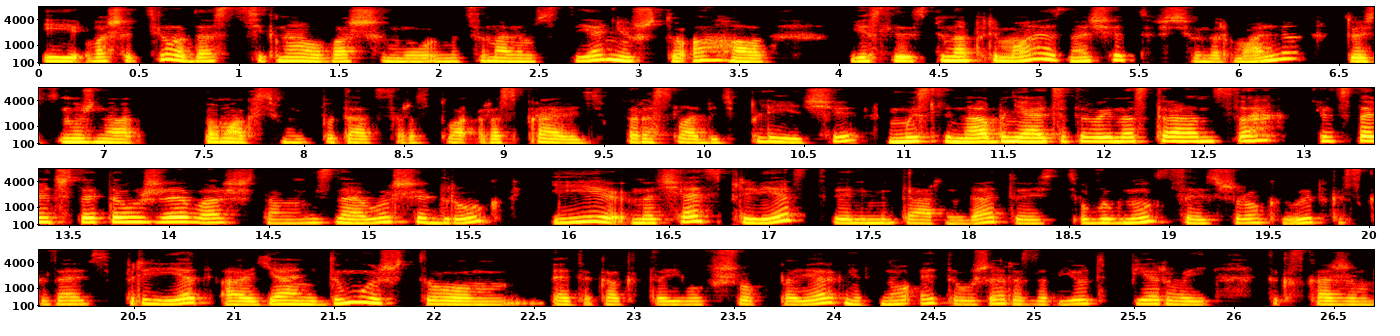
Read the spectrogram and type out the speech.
и ваше тело даст сигнал вашему эмоциональному состоянию, что, ага, если спина прямая, значит, все нормально. То есть нужно по максимуму пытаться распла- расправить, расслабить плечи, мысленно обнять этого иностранца, представить, что это уже ваш, там, не знаю, лучший друг, и начать с приветствия элементарно, да, то есть улыбнуться и с широкой улыбкой сказать «Привет». А я не думаю, что это как-то его в шок повергнет, но это уже разобьет первый, так скажем,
